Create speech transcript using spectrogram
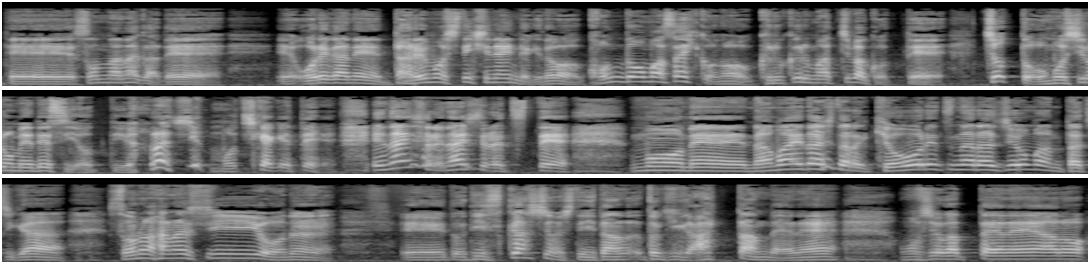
で、そんな中で、え、俺がね、誰も指摘しないんだけど、近藤正彦のくるくるマッチ箱って、ちょっと面白めですよっていう話を持ちかけて、え、何それ何それっつって、もうね、名前出したら強烈なラジオマンたちが、その話をね、えっ、ー、と、ディスカッションしていた時があったんだよね。面白かったよね。あの、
